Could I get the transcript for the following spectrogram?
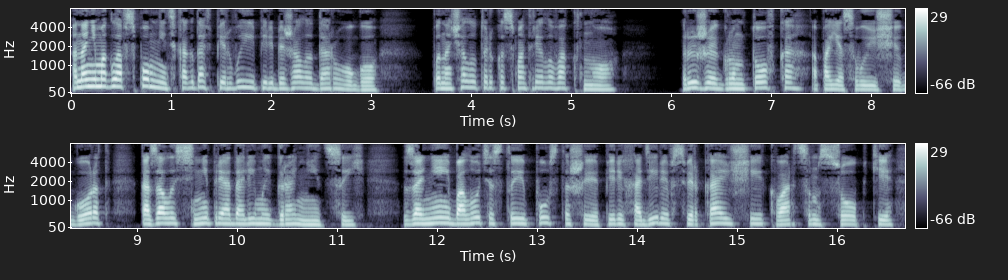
Она не могла вспомнить, когда впервые перебежала дорогу. Поначалу только смотрела в окно. Рыжая грунтовка, опоясывающая город, казалась непреодолимой границей. За ней болотистые пустоши переходили в сверкающие кварцем сопки —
